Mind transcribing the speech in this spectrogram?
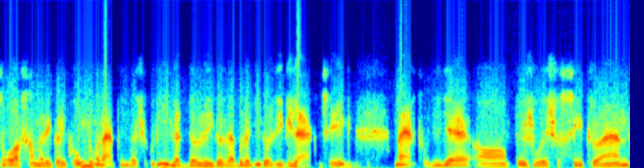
olasz-amerikai konglomerátumra, és akkor így lett belőle igazából egy igazi világcég, mert hogy ugye a Peugeot és a Citroën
